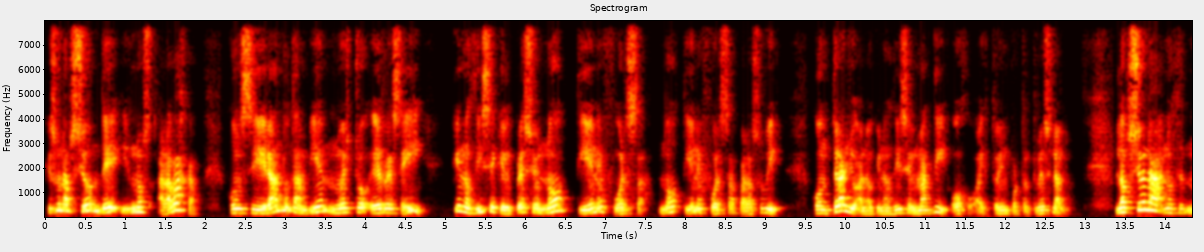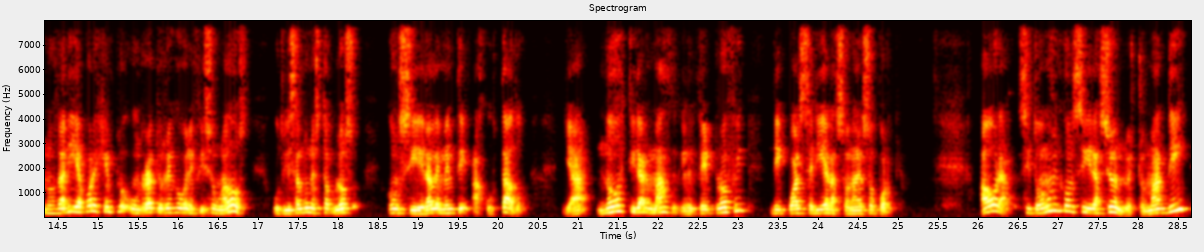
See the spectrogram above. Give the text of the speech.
que es una opción de irnos a la baja, considerando también nuestro RSI, que nos dice que el precio no tiene fuerza, no tiene fuerza para subir, contrario a lo que nos dice el MACD. Ojo, esto es importante mencionarlo. La opción A nos, nos daría, por ejemplo, un ratio riesgo-beneficio 1 a 2, utilizando un stop loss considerablemente ajustado. Ya no estirar más del take profit de cuál sería la zona de soporte. Ahora, si tomamos en consideración nuestro MACD,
